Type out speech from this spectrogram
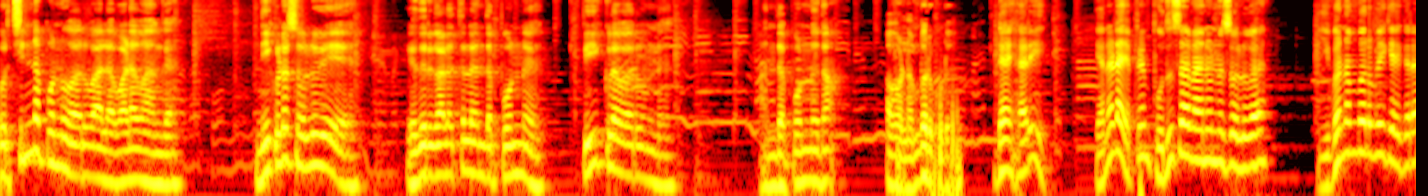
ஒரு சின்ன பொண்ணு வருவாள் வடை வாங்க. நீ கூட சொல்லுவே எதிர்காலத்தில் இந்த பொண்ணு பீக்கில் வரும்னு. அந்த பொண்ணு தான். அவன் நம்பர் கொடு. டே ஹரி என்னடா எப்பயும் புதுசாக வேணும்னு சொல்லுவ? இவ நம்பர் போய் கேட்குற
